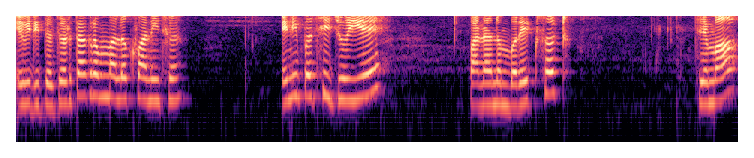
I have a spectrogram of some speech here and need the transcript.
એવી રીતે ચડતા ક્રમમાં લખવાની છે. એની પછી જોઈએ પાના નંબર એકસઠ, જેમાં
